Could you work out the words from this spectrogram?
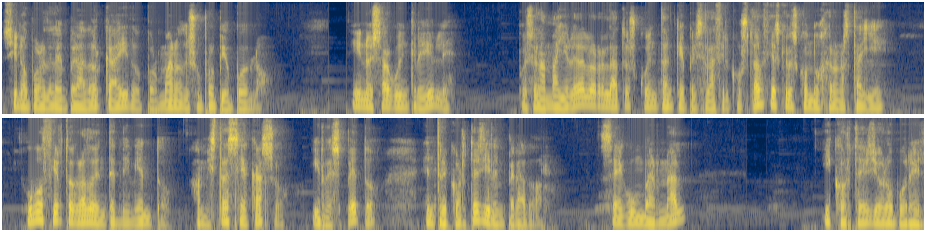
sino por el del emperador caído por mano de su propio pueblo. Y no es algo increíble, pues en la mayoría de los relatos cuentan que pese a las circunstancias que les condujeron hasta allí, hubo cierto grado de entendimiento, amistad si acaso, y respeto entre Cortés y el emperador. Según Bernal, y Cortés lloró por él,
